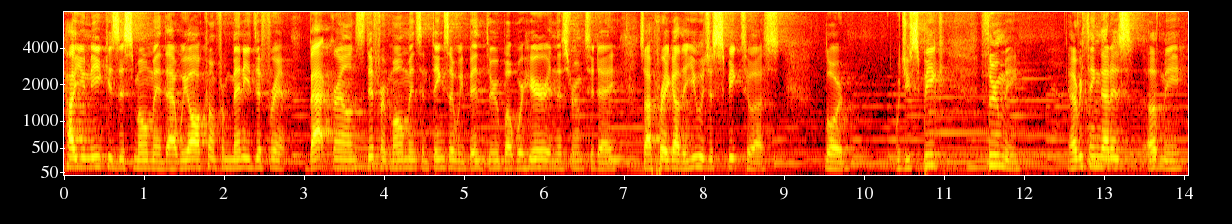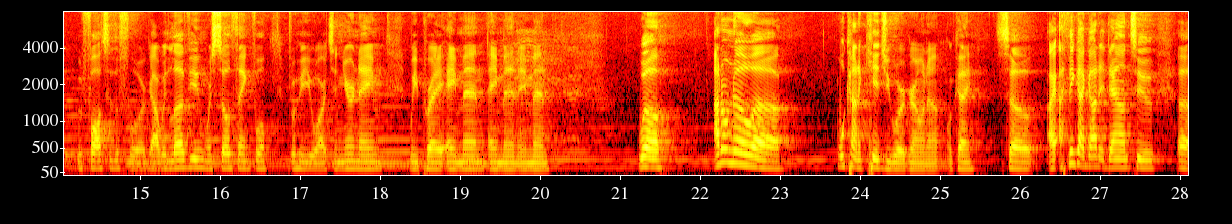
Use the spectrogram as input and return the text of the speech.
How unique is this moment that we all come from many different backgrounds, different moments, and things that we've been through, but we're here in this room today. So I pray, God, that you would just speak to us. Lord, would you speak through me? Everything that is of me would fall to the floor. God, we love you and we're so thankful for who you are. It's in your name we pray. Amen, amen, amen. Well, I don't know uh, what kind of kid you were growing up, okay? So I, I think I got it down to uh,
